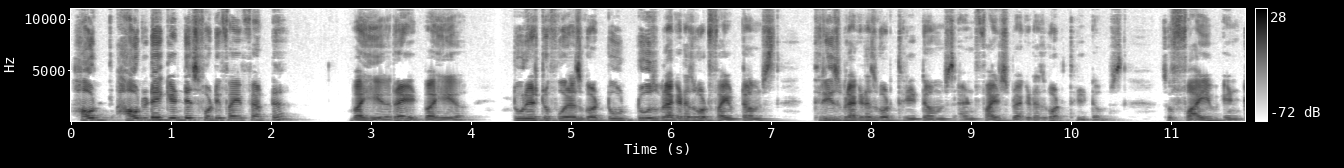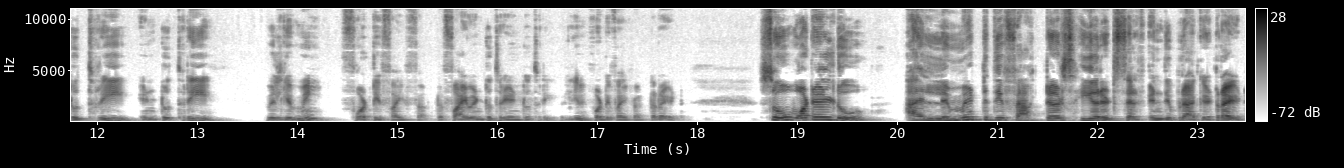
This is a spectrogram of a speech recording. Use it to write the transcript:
how how did I get this 45 factor? By here, right? By here. 2 raised to 4 has got 2, 2's bracket has got 5 terms, 3's bracket has got 3 terms, and 5's bracket has got 3 terms. So 5 into 3 into 3 will give me 45 factor. 5 into 3 into 3 will give me 45 factor, right? So what I'll do, I'll limit the factors here itself in the bracket, right?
